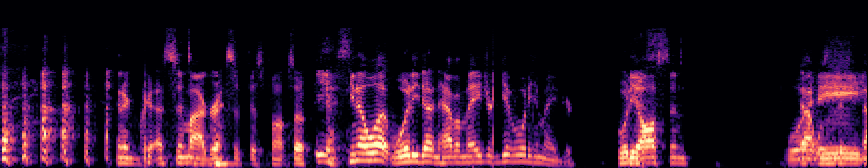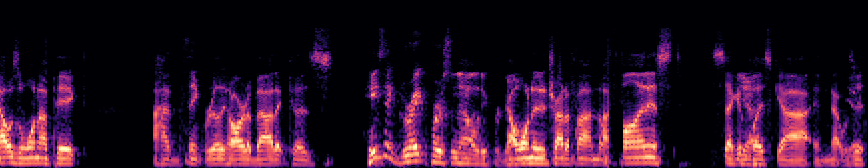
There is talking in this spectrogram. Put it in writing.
and a, a semi-aggressive fist pump. So "Yes, you know what? Woody doesn't have a major. Give Woody a major. Woody Yes. Austin. That was the, Woody. that was the one I picked. I had to think really hard about it because he's a great personality for God. I wanted to try to find the funnest second Yeah. place guy, and that was Yeah. it.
